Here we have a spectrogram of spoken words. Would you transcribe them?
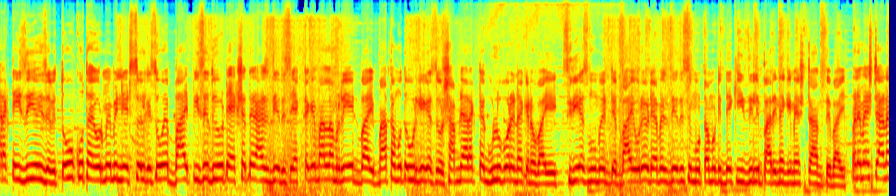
আর একটা ইজি হয়ে যাবে। তো কোথায়? ওর মেবি নেট চলে গেছে, ওরে বাই পিসে দুই ওটা একসাথে রাশ দিয়ে দিছে। একটাকে মারলাম রেড বাই মাথা মতো উড়কে গেছে ওর। সামনে আর একটা গুলু পড়ে না কেন ভাই? এই সিরিয়াস মুভমেন্টে বাই ওরেও ড্যামেজ দিয়ে দিছি। মোটামুটি দেখি ইজিলি পারি নাকি ম্যাচটা আনতে ভাই। মানে ম্যাচটা আনা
